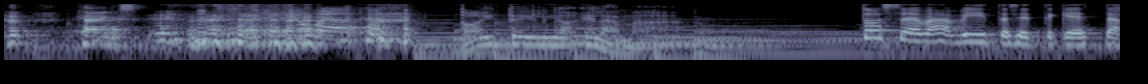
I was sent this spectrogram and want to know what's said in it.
Thanks. You're welcome. Taiteilija elämää. Tuossa jo vähän viittasittekin, että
